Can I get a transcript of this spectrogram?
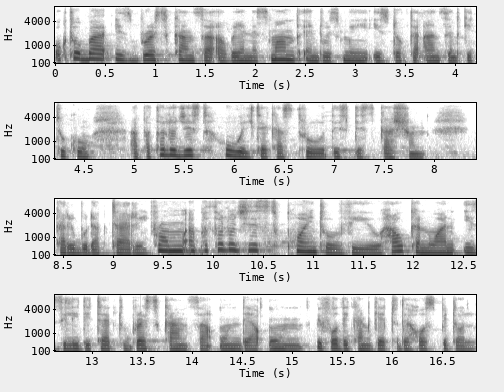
October is Breast Cancer Awareness Month, and with me is Dr. Ancent Kituku, a pathologist who will take us through this discussion. Karibu Daktari. From a pathologist's point of view, how can one easily detect breast cancer on their own before they can get to the hospital?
